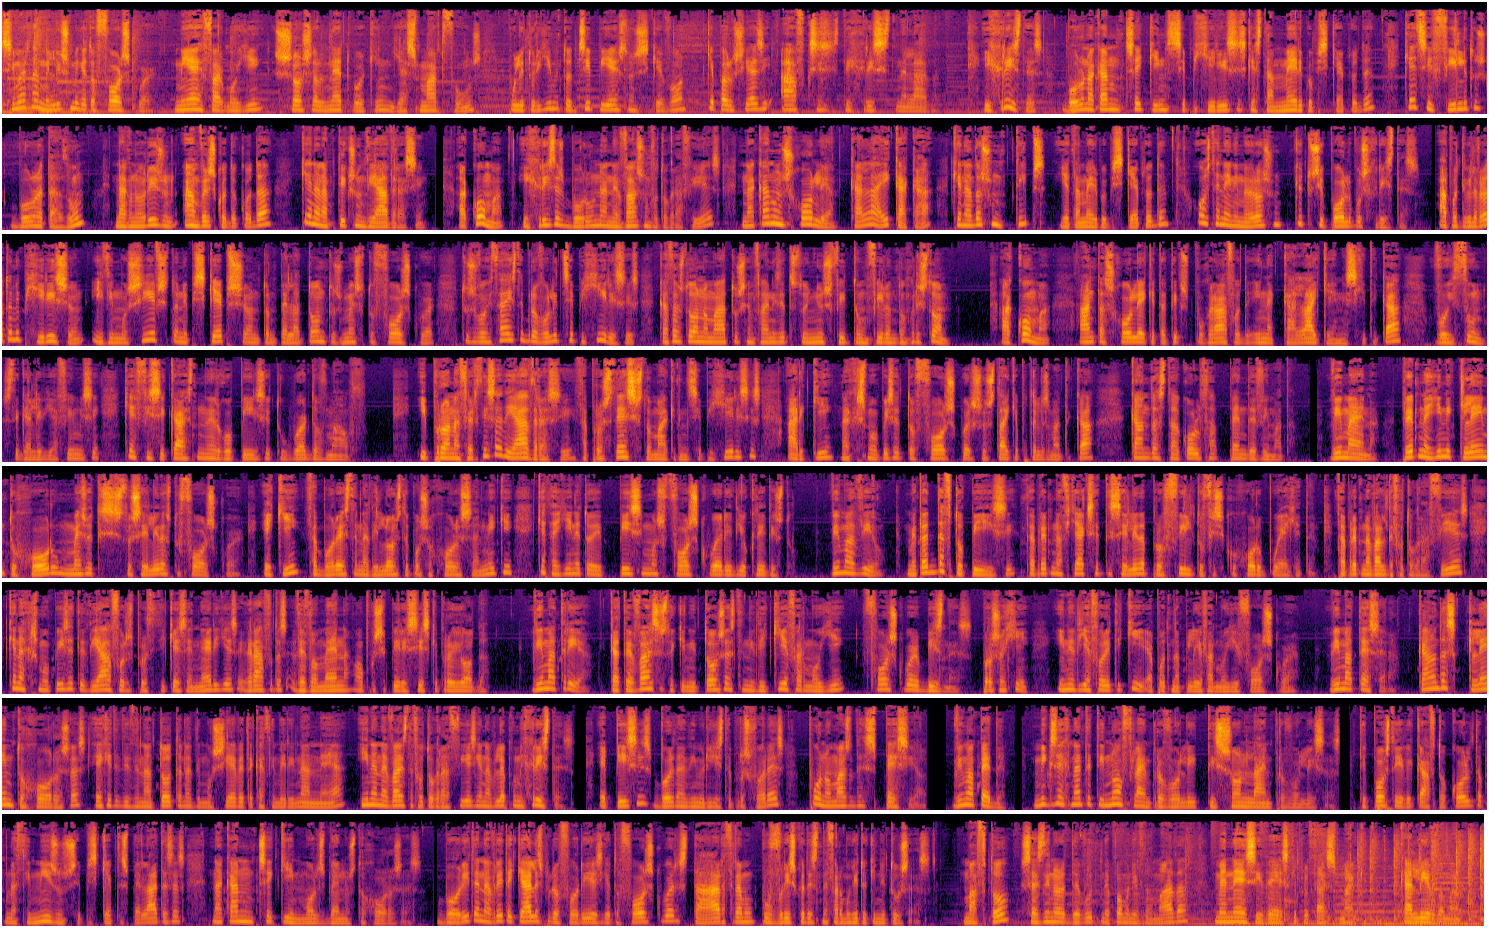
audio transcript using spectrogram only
Σήμερα θα μιλήσουμε για το Foursquare, μια εφαρμογή social networking για smartphones που λειτουργεί με το GPS των συσκευών και παρουσιάζει αύξηση στη χρήση στην Ελλάδα. Οι χρήστες μπορούν να κάνουν check-in στις επιχειρήσεις και στα μέρη που επισκέπτονται και έτσι οι φίλοι τους μπορούν να τα δουν, να γνωρίζουν αν βρίσκονται κοντά και να αναπτύξουν διάδραση. Ακόμα, οι χρήστες μπορούν να ανεβάσουν φωτογραφίες, να κάνουν σχόλια καλά ή κακά και να δώσουν tips για τα μέρη που επισκέπτονται, ώστε να ενημερώσουν και τους υπόλοιπους χρήστες. Από την πλευρά των επιχειρήσεων, η δημοσίευση των επισκέψεων των πελατών τους μέσω του Foursquare τους βοηθάει στην προβολή της επιχείρησης, καθώς το όνομά τους εμφανίζεται στο newsfeed των φίλων των χρηστών. Ακόμα αν τα σχόλια και τα tips που γράφονται είναι καλά και ενισχυτικά, βοηθούν στην καλή διαφήμιση και φυσικά στην ενεργοποίηση του word of mouth. Η προαναφερθήσα διάδραση θα προσθέσει στο marketing της επιχείρησης αρκεί να χρησιμοποιήσετε το Foursquare σωστά και αποτελεσματικά, κάνοντας τα ακόλουθα 5 βήματα. Βήμα 1. Πρέπει να γίνει claim του χώρου μέσω της ιστοσελίδας του Foursquare. Εκεί θα μπορέσετε να δηλώσετε πως ο χώρος σας ανήκει και θα γίνετε ο επίσημος Foursquare ιδιοκτήτης του. Βήμα 2. Μετά την ταυτοποίηση, θα πρέπει να φτιάξετε τη σελίδα προφίλ του φυσικού χώρου που έχετε. Θα πρέπει να βάλετε φωτογραφίες και να χρησιμοποιήσετε διάφορες προθετικές ενέργειες γράφοντας δεδομένα όπως υπηρεσίες και προϊόντα. Βήμα 3. Κατεβάστε στο κινητό σας την ειδική εφαρμογή Foursquare Business. Προσοχή, είναι διαφορετική από την απλή εφαρμογή Foursquare. Βήμα 4. Κάνοντας claim το χώρο σας, έχετε τη δυνατότητα να δημοσιεύετε καθημερινά νέα ή να ανεβάζετε φωτογραφίες για να βλέπουν οι χρήστες. Επίσης, μπορείτε να δημιουργήσετε προσφορές που ονομάζονται special. Βήμα 5. Μην ξεχνάτε την offline προβολή της online προβολής σας. Τυπώστε ειδικά αυτοκόλλητα που να θυμίζουν στους επισκέπτες πελάτες σας να κάνουν check-in μόλις μπαίνουν στο χώρο σας. Μπορείτε να βρείτε και άλλες πληροφορίες για το Foursquare στα άρθρα μου που βρίσκονται στην εφαρμογή του κινητού σας. Με αυτό, σας δίνω ραντεβού την επόμενη εβδομάδα με νέες ιδέες και προτάσεις marketing. Καλή εβδομάδα.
